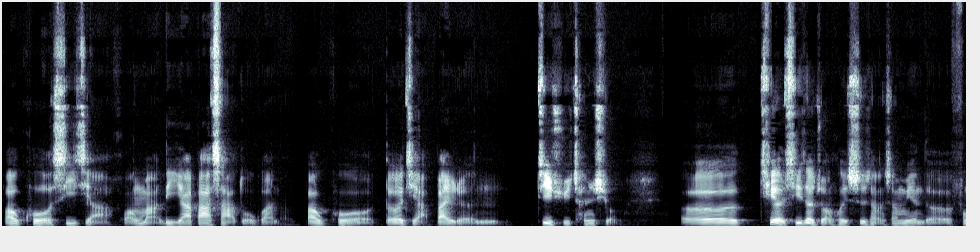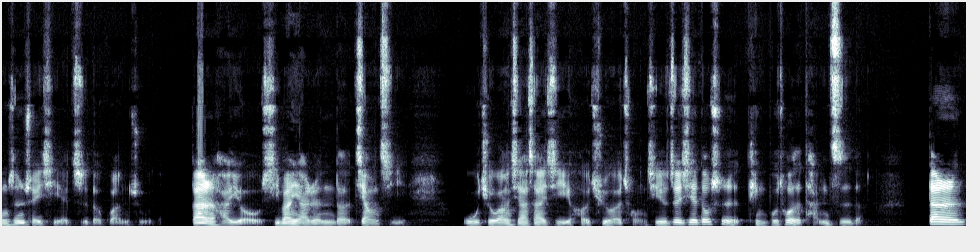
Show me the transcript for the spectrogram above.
包括西甲皇马力压巴萨夺冠了，包括德甲拜仁继续称雄，而切尔西在转会市场上面的风生水起也值得关注的。当然还有西班牙人的降级，五球王下赛季何去何从，其实这些都是挺不错的谈资的。当然。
